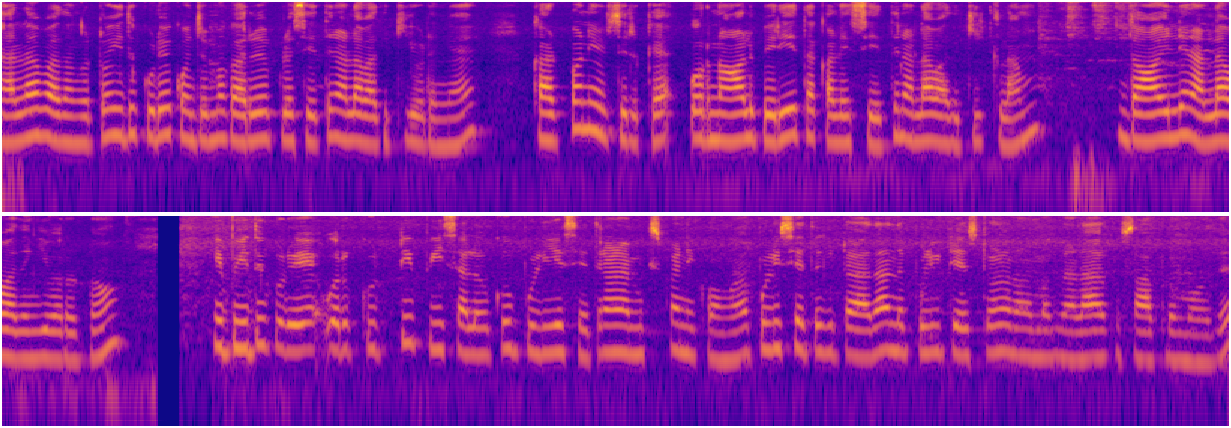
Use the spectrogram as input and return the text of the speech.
நல்லா வதங்கட்டும். இது கூட கொஞ்சமாக கருவேப்பிலை சேர்த்து நல்லா வதக்கி விடுங்க. கட் பண்ணி வச்சுருக்க ஒரு நாலு பெரிய தக்காளியை சேர்த்து நல்லா வதக்கிக்கலாம். இந்த ஆயிலே நல்லா வதங்கி வரட்டும். இப்போ இது கூட ஒரு குட்டி பீஸ் அளவுக்கு புளியை சேர்த்து நல்லா மிக்ஸ் பண்ணிக்கோங்க. புளி சேர்த்துக்கிட்டால் தான் அந்த புளி டேஸ்ட்டோடு நமக்கு நல்லாயிருக்கும் சாப்பிடும்போது.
